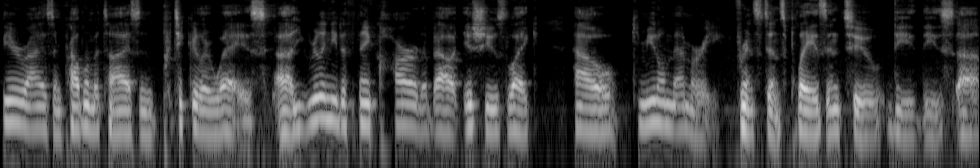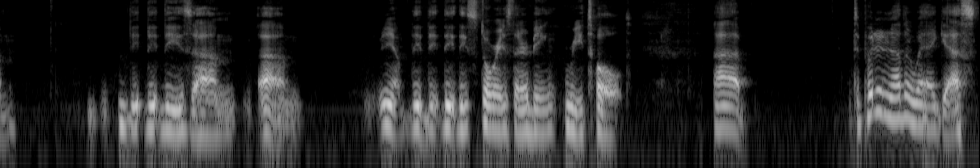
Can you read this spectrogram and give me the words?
theorized and problematized in particular ways. Uh, you really need to think hard about issues like how communal memory, for instance, plays into the, these um, the, the, these um, um, you know the, these stories that are being retold. Uh, to put it another way, I guess,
